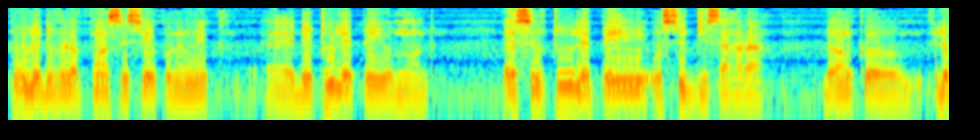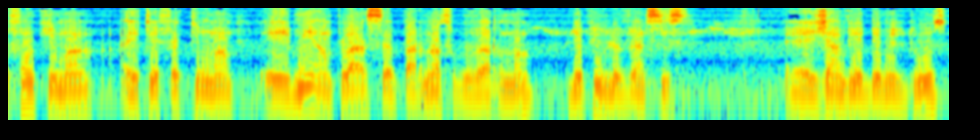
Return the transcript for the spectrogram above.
pour le développement socio-économique de tous les pays au monde et surtout les pays au sud du Sahara. Donc euh, le fonds climat a été effectivement mis en place par notre gouvernement depuis le 26 janvier 2012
